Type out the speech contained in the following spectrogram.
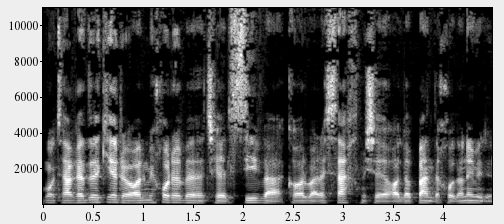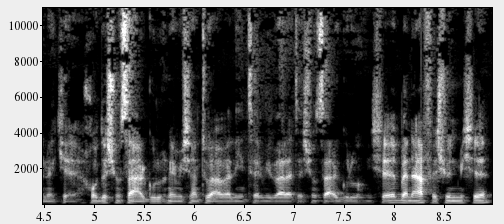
معتقده که رئال می‌خوره به چلسی و کار براش سخت میشه. حالا بنده خدا نمی‌دونه که خودشون سرگروه نمیشن تو اول اینتر میبرتشون سرگروه میشه. به نفعشون میشه.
